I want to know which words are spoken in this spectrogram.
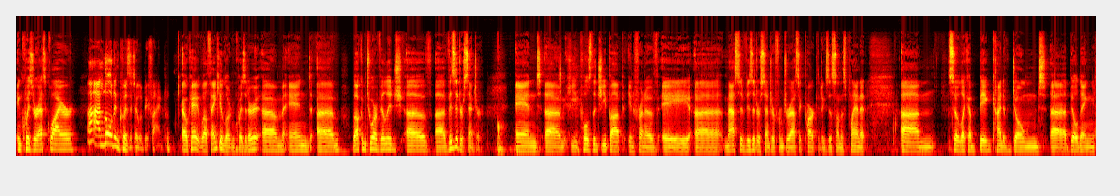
Inquisitor Esquire? Ah, Lord Inquisitor would be fine. Okay, well, thank you, Lord Inquisitor, um, and um, welcome to our village of uh, Visitor Center. And um, he pulls the jeep up in front of a uh, massive visitor center from Jurassic Park that exists on this planet. Um, so, like a big kind of domed uh, building,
